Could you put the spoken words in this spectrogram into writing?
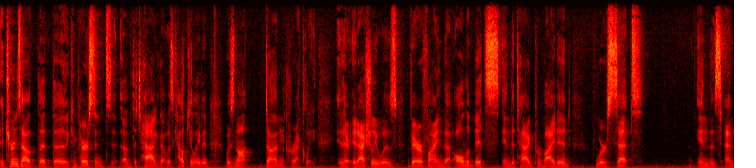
It turns out that the comparison of the tag that was calculated was not done correctly. It, it actually was verifying that all the bits in the tag provided were set in this and,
